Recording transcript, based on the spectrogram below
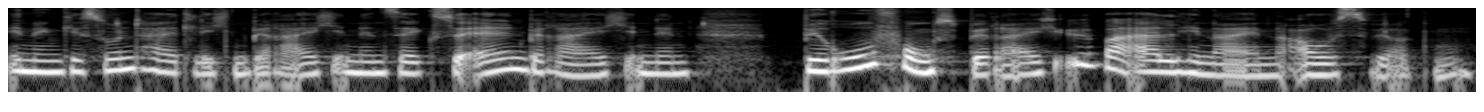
in den gesundheitlichen Bereich, in den sexuellen Bereich, in den Berufungsbereich überall hinein auswirken.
